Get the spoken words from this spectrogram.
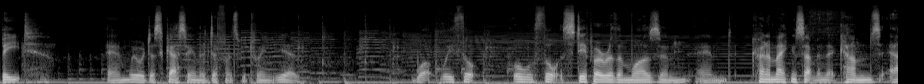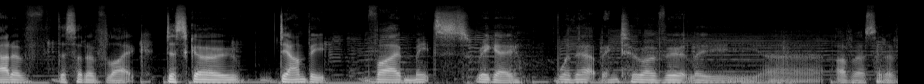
beat, and we were discussing the difference between yeah, what we thought all thought stepper rhythm was and and kind of making something that comes out of the sort of like disco downbeat vibe meets reggae without being too overtly uh, of a sort of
